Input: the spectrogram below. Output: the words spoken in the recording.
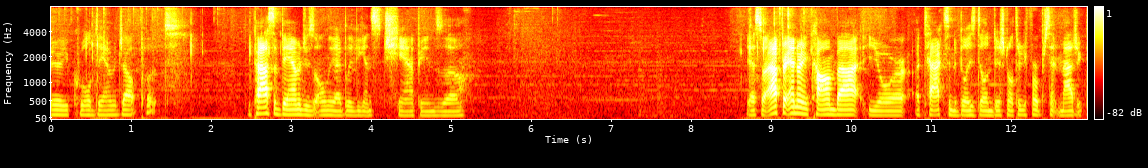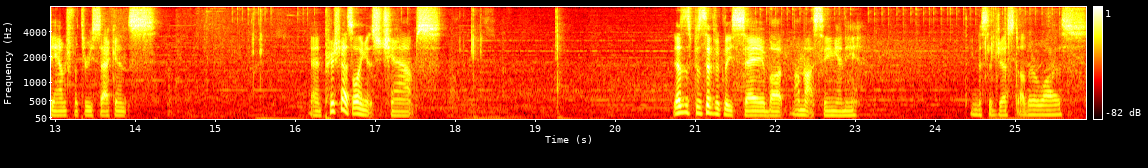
Very cool damage output. The passive damage is only, I believe, against champions, though. Yeah, so after entering combat, your attacks and abilities deal an additional 34% magic damage for 3 seconds. And pretty sure that's only against champs. It doesn't specifically say, but I'm not seeing anything to suggest otherwise.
